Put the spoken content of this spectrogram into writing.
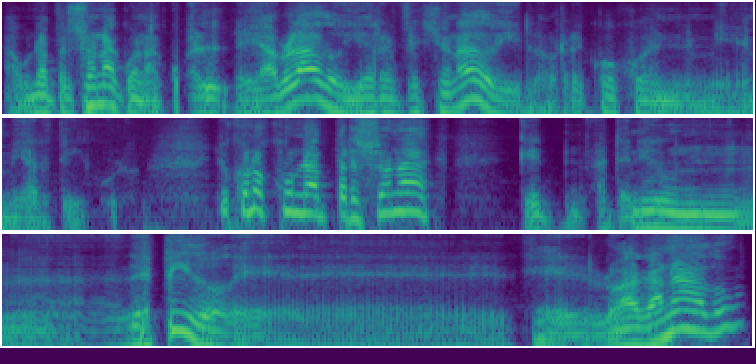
a una persona con la cual he hablado y he reflexionado y lo recojo en mi, en mi artículo. Yo conozco una persona que ha tenido un eh, despido de, de- que lo ha ganado,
